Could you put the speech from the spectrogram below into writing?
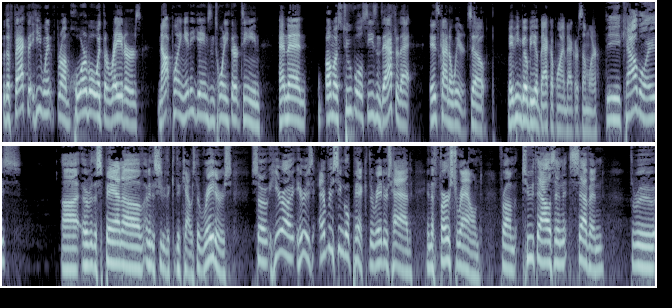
But the fact that he went from horrible with the Raiders, not playing any games in 2013, and then almost two full seasons after that is kind of weird. So maybe he can go be a backup linebacker somewhere. The Cowboys uh, over the span of, I mean, excuse me, the, the Cowboys, the Raiders. So here are, here is every single pick the Raiders had in the first round from 2007 through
